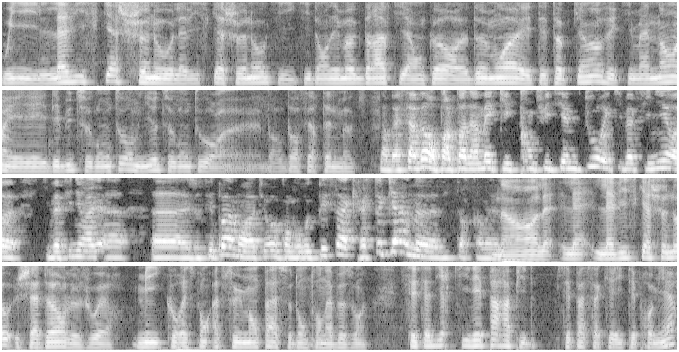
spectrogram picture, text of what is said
Oui, Lavisca Chenot, Lavisca Chenot qui, qui dans les mock drafts il y a encore euh, deux mois était top 15 et qui maintenant est début de second tour, milieu de second tour euh, dans, dans certaines mocks. Non, bah ça va, on parle pas d'un mec qui est 38e tour et qui va finir, euh, qui va finir à, à- à- je sais pas moi, tu vois, au kangourou de Pessac. Reste calme, Victor, quand même. Non, la, la, Lavisca Chenot, j'adore le joueur, mais il correspond absolument pas à ce dont on a besoin. C'est-à-dire qu'il est pas rapide, c'est pas sa qualité première.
